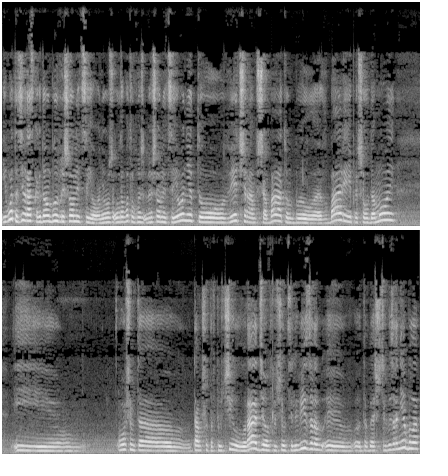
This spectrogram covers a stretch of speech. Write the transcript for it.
И вот один раз, когда он был в Решенной Ционе, он, он работал в Решенной Ционе, то вечером в шаббат он был э, в баре и пришел домой, и, в общем-то, там что-то включил радио, включил телевизор, и, тогда еще телевизора не было,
